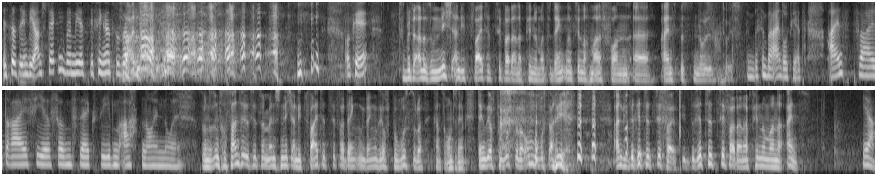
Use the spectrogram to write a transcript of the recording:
Ist das irgendwie ansteckend, wenn wir jetzt die Finger zusammen... Okay. Tu bitte alles, um nicht an die zweite Ziffer deiner PIN-Nummer zu denken und zähl nochmal von äh, 1 bis 0 durch. Bin ein bisschen beeindruckt jetzt. 1, 2, 3, 4, 5, 6, 7, 8, 9, 0. So, und das Interessante ist jetzt, wenn Menschen nicht an die zweite Ziffer denken, denken sie oft bewusst oder, kannst du runternehmen, denken sie oft bewusst oder unbewusst an die, an die dritte Ziffer. Ist die dritte Ziffer deiner PIN-Nummer eine 1? Ja.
